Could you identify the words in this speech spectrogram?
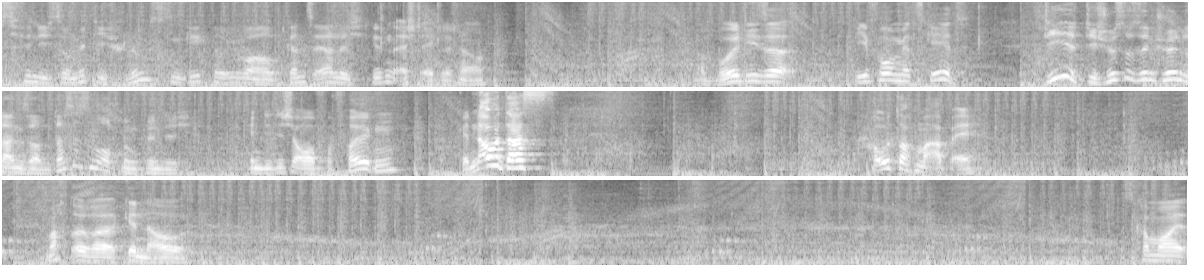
Das finde ich somit die schlimmsten Gegner überhaupt, ganz ehrlich. Die sind echt eklig, ja. Obwohl diese... Die Form jetzt geht. Die, die Schüsse sind schön langsam. Das ist in Ordnung, finde ich. Wenn die dich aber verfolgen. Genau das! Haut doch mal ab, ey. Macht eure. Genau. Das kann man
